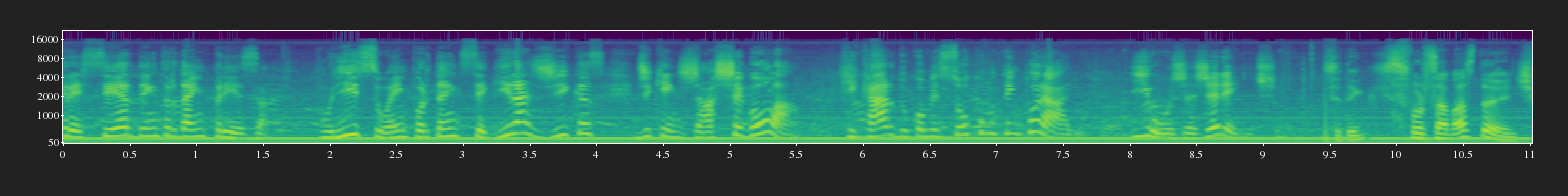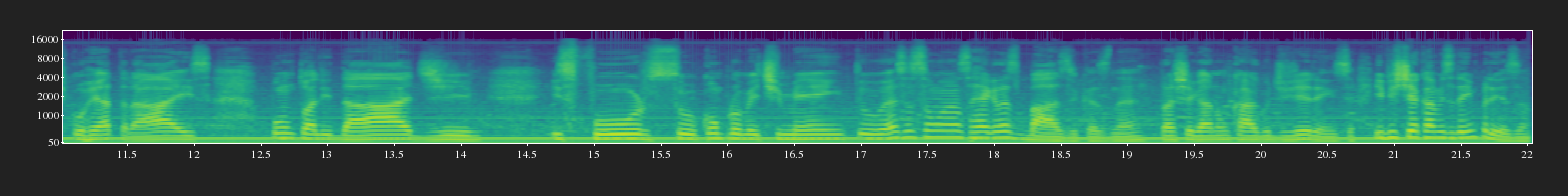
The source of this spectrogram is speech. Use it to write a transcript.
crescer dentro da empresa. Por isso é importante seguir as dicas de quem já chegou lá. Ricardo começou como temporário e hoje é gerente. Você tem que se esforçar bastante, correr atrás, pontualidade esforço, comprometimento. Essas são as regras básicas, né, para chegar num cargo de gerência e vestir a camisa da empresa.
